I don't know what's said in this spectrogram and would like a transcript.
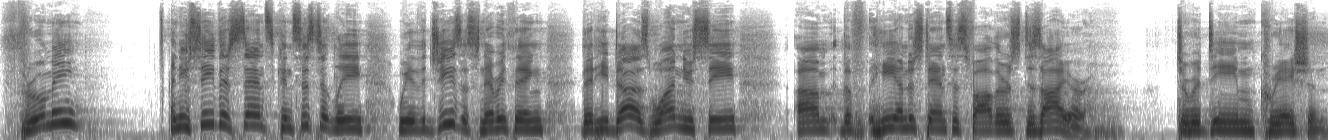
through me? And you see this sense consistently with Jesus and everything that he does. One, you see, um, the, he understands his Father's desire to redeem creation.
